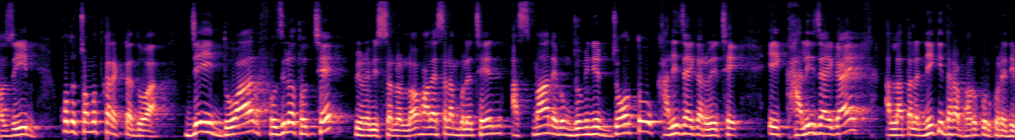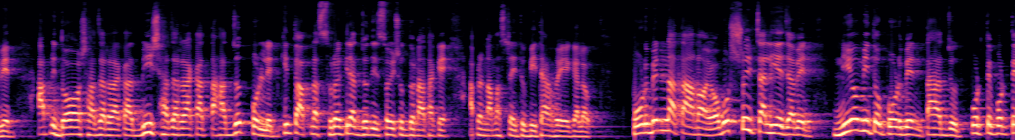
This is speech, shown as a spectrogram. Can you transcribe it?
আজিম কত চমৎকার একটা দোয়া। যেই দোয়ার ফজিলত হচ্ছে, প্রিয় নবী সাল্লাহ আলাইসাল্লাম বলেছেন, আসমান এবং জমিনের যত খালি জায়গা রয়েছে এই খালি জায়গায় আল্লাহ তালা নেকি ধারা ভরপুর করে দিবেন। আপনি দশ হাজার রাকাত, বিশ হাজার রাকাত তাহাজ্জত পড়লেন, কিন্তু আপনার সুরাকিরাত যদি সই শুদ্ধ না থাকে, আপনার নামাজটাই তো বিধা হয়ে গেল। পড়বেন না তা নয়, অবশ্যই চালিয়ে যাবেন, নিয়মিত পড়বেন তাহাজ্জুদ। পড়তে পড়তে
